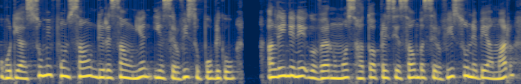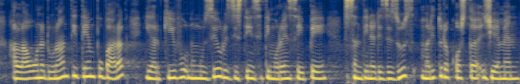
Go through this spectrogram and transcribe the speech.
onde assume função direção união e serviço público. Além de governo mostra a apreciação para serviço nebe amar, halaona durante tempo barak e arquivo no Museu Resistência Timorense IP. Santina de Jesus, Marito da Costa, GMN.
